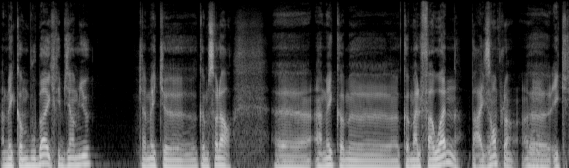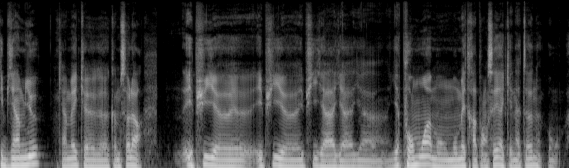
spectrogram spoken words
un mec comme Booba écrit bien mieux qu'un mec comme Solar. Un mec comme, comme Alpha One, par exemple, écrit bien mieux qu'un mec comme Solar. Et puis, euh, et puis, et puis, il y a, il y, a, il y, a, il y a pour moi mon, mon maître à penser, Akhenaton. Bon, bah,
